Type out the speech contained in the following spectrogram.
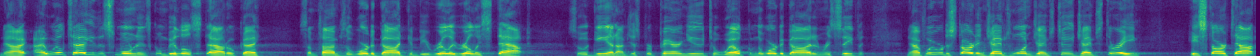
Now, I, I will tell you this morning, it's going to be a little stout, okay? Sometimes the Word of God can be really, really stout. So, again, I'm just preparing you to welcome the Word of God and receive it. Now, if we were to start in James 1, James 2, James 3, he starts out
